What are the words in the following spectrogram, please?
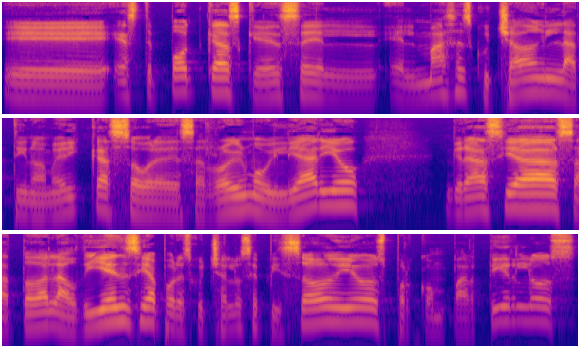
Eh, este podcast que es el, el más escuchado en Latinoamérica sobre desarrollo inmobiliario. Gracias a toda la audiencia por escuchar los episodios, por compartirlos.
